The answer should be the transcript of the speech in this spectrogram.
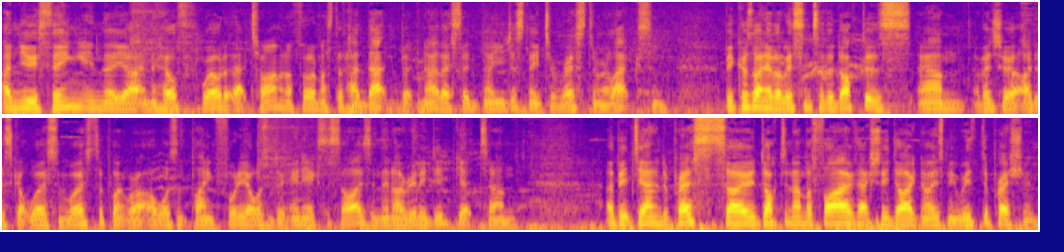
a new thing in the, uh, in the health world at that time. And I thought I must have had that. But no, they said, no, you just need to rest and relax. And because I never listened to the doctors, um, eventually I just got worse and worse to the point where I wasn't playing footy, I wasn't doing any exercise. And then I really did get. Um, a bit down and depressed. So doctor number five actually diagnosed me with depression.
